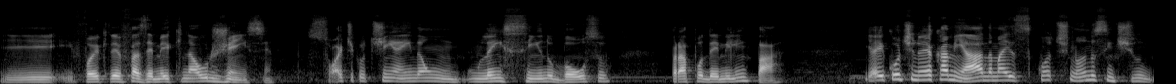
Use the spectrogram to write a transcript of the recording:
E, e, foi o que teve que fazer meio que na urgência. Sorte que eu tinha ainda um, um lencinho no bolso para poder me limpar. E aí continuei a caminhada, mas continuando sentindo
